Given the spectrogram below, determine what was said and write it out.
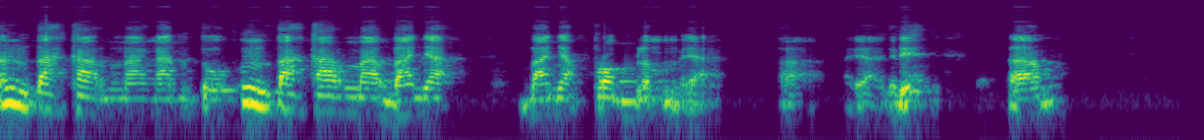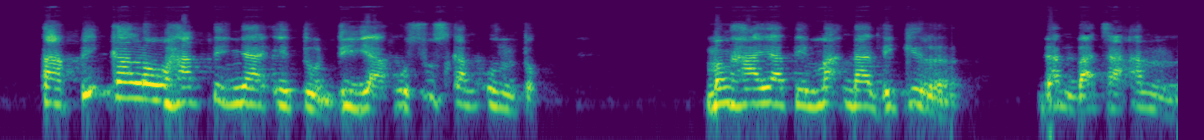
entah karena ngantuk, entah karena banyak banyak problem ya. Uh, ya, jadi um, tapi kalau hatinya itu dia khususkan untuk menghayati makna zikir dan bacaan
